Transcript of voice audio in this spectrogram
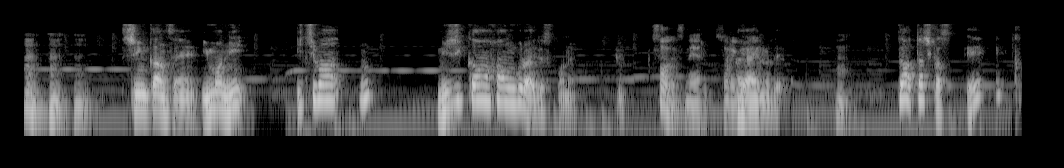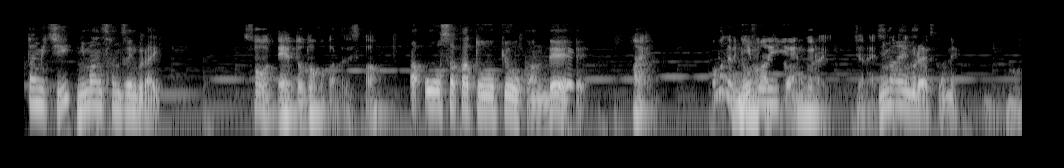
うんうんうん。新幹線、今に、一番、ん ?2 時間半ぐらいですかね。そうですね。それぐらい。早いので。うんが、確か、え？片道 ?2 万3000ぐらい？そう、えっ、と、どこからですか？あ、大阪東京間ではい。ここまで2万円ぐらいじゃないです2か。万円ぐらいですかね。うんうん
